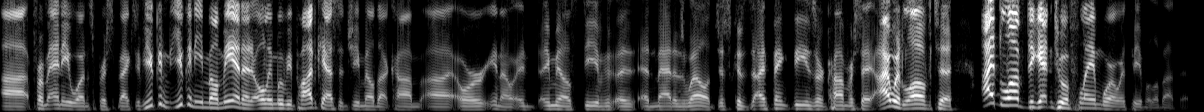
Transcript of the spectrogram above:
Uh, from anyone's perspective, you can you can email me in at onlymoviepodcast at gmail.com uh, or you know email Steve uh, and Matt as well. Just because I think these are conversation. I would love to. I'd love to get into a flame war with people about this.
